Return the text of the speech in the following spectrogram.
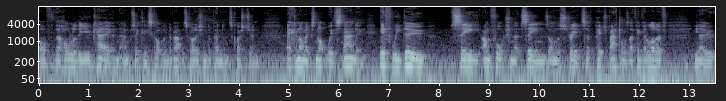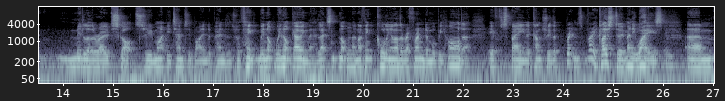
of the whole of the UK and, and particularly Scotland about the Scottish independence question, economics notwithstanding. If we do see unfortunate scenes on the streets of pitched battles, I think a lot of, you know, middle of the road Scots who might be tempted by independence would think we're not we're not going there. Let's not. Mm. And I think calling another referendum will be harder if Spain, a country that Britain's very close to in many ways, um,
